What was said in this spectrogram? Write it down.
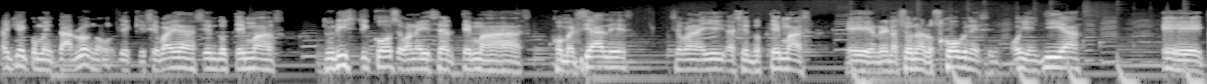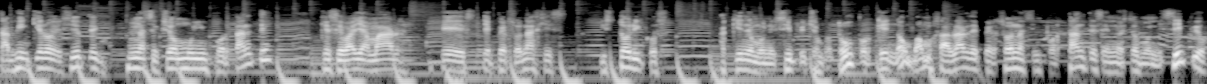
hay que comentarlo, ¿no? De que se vayan haciendo temas turísticos, se van a ir hacer temas comerciales, se van a ir haciendo temas eh, en relación a los jóvenes hoy en día. Eh, también quiero decirte una sección muy importante que se va a llamar este, personajes históricos aquí en el municipio de Champotón. ¿Por qué no? Vamos a hablar de personas importantes en nuestro municipio,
